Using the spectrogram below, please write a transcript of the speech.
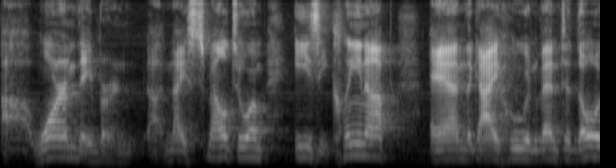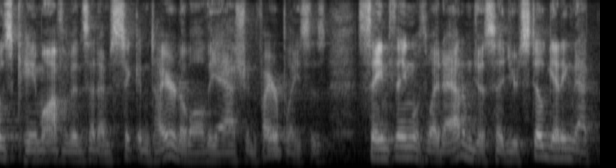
uh, warm, they burn uh, nice smell to them, easy cleanup. And the guy who invented those came off of it and said, I'm sick and tired of all the ash in fireplaces. Same thing with what Adam just said. You're still getting that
